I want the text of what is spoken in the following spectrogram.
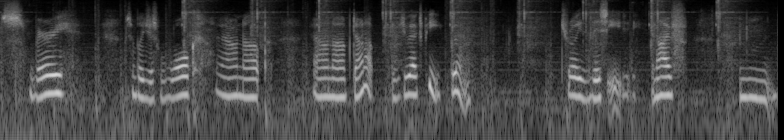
It's very simply just walk down, up, down, up, down, up. Gives you XP. Boom. It's really this easy. And I've Mm,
